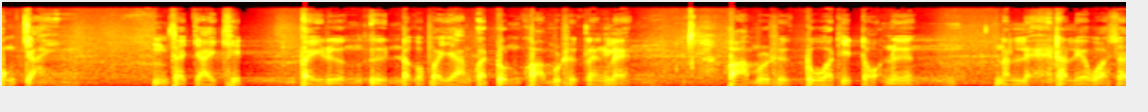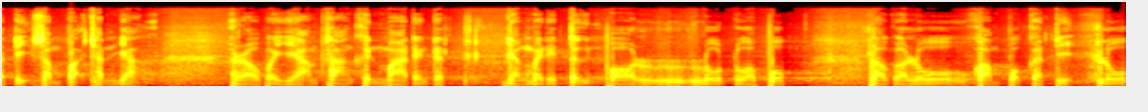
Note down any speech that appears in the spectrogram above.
ของใจ ถ้าใจคิดไปเรื่องอื่นเราก็พยายามกระตุ้นความรู้สึกแรงๆ ความรู้สึกตัวที่ต่อเนื่อง นั่นแหละถ้านเรียกว่าสติสัมปชัญญะ เราพยายามสร้างขึ้นมาตั้งแต่ยังไม่ได้ตื่นพอรู้ตัวปุ๊บ เราก็รู้ความปกติ รู้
